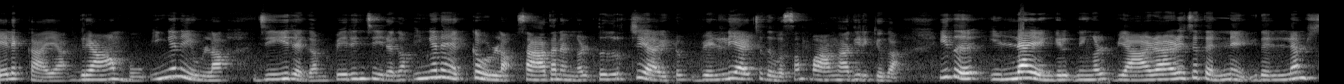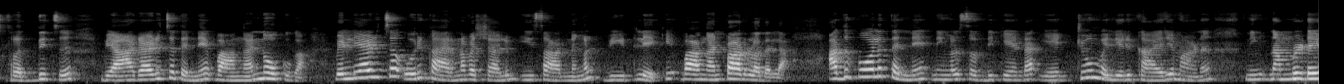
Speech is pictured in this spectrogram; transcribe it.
ഏലക്കായ ഗ്രാമ്പു ഇങ്ങനെയുള്ള ജീരകം പെരിഞ്ചീരകം ഇങ്ങനെയൊക്കെ ഉള്ള സാധനങ്ങൾ തീർച്ചയായിട്ടും വെള്ളിയാഴ്ച ദിവസം വാങ്ങാതിരിക്കുക. ഇത് ഇല്ല എങ്കിൽ നിങ്ങൾ വ്യാഴാഴ്ച തന്നെ ഇതെല്ലാം ശ്രദ്ധിച്ച് വ്യാഴാഴ്ച തന്നെ വാങ്ങാൻ നോക്കുക. വെള്ളിയാഴ്ച ഒരു കാരണവശാലും ഈ സാധനങ്ങൾ വീട്ടിലേക്ക് വാങ്ങാൻ പാടുള്ളതല്ല. അതുപോലെ തന്നെ നിങ്ങൾ ശ്രദ്ധിക്കേണ്ട ഏറ്റവും വലിയൊരു കാര്യമാണ് നമ്മളുടെ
